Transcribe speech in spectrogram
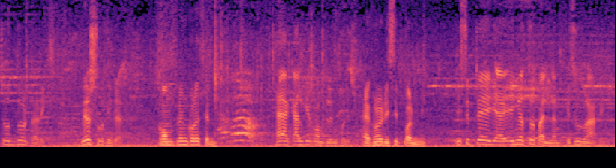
চোদ্দ তারিখ বৃহস্পতিবার। কমপ্লেন করেছেন? হ্যাঁ কালকে কমপ্লেন করেছি। এখনও রিসিভ পাননি? রিসিপ্টে এই মাত্র পারলাম কিছু আগে।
